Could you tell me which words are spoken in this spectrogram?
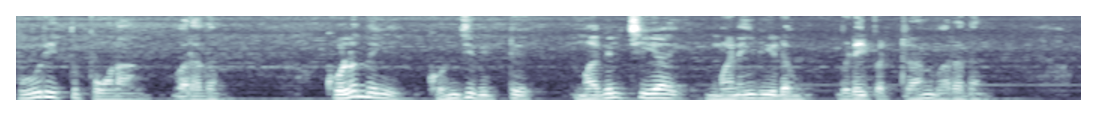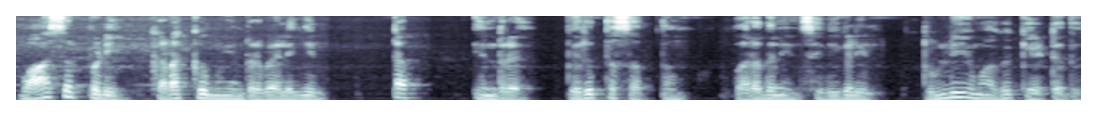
பூரித்து போனான் வரதன். குழந்தையை கொஞ்சிவிட்டு மகிழ்ச்சியாய் மனைவியிடம் விடைபெற்றான் வரதன். வாசற்படி கடக்க முயன்ற வேளையில் டப் என்ற பெருத்த சப்தம் வரதனின் செவிகளில் துல்லியமாக கேட்டது.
